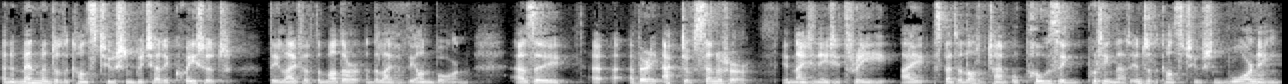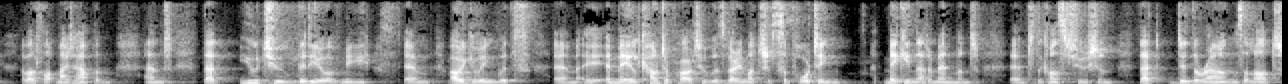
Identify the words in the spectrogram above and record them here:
an amendment of the Constitution which had equated the life of the mother and the life of the unborn. As a, a, a, very active senator in 1983, I spent a lot of time opposing putting that into the Constitution, warning about what might happen. And that YouTube video of me um, arguing with um, a, a male counterpart who was very much supporting making that amendment um, to the Constitution. That did the rounds a lot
